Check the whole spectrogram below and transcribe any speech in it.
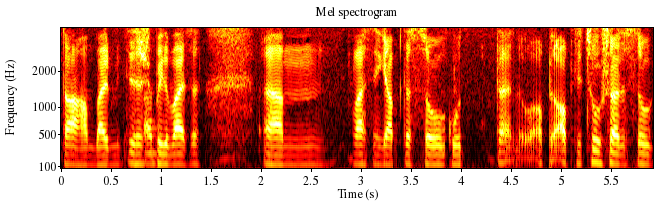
da haben, weil mit dieser Spielweise, ähm, weiß nicht, ob das so gut, ob, ob die Zuschauer das so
